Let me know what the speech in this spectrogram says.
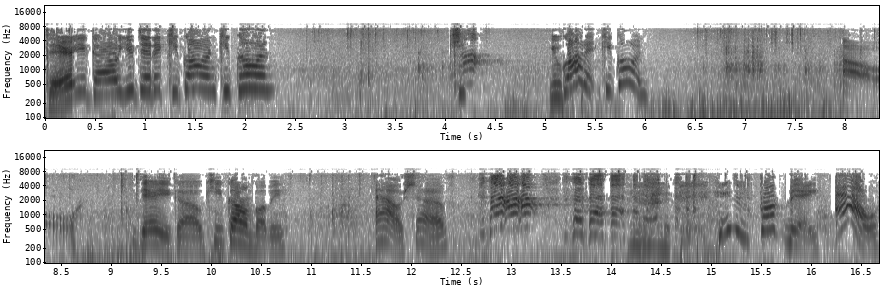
There you go. You did it. Keep going. Keep going. Keep. Ah. You got it. Keep going. Oh. There you go. Keep going, Bubby. Ow, Chev. he just bumped me. Ow.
